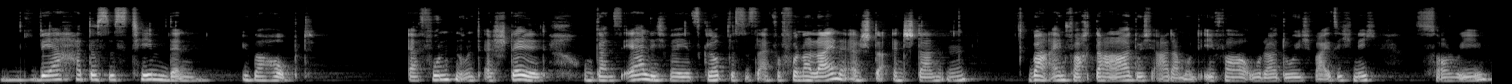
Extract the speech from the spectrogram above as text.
Wer hat das System denn überhaupt erfunden und erstellt? Und ganz ehrlich, wer jetzt glaubt, das ist einfach von alleine entstanden, war einfach da durch Adam und Eva oder durch, weiß ich nicht, sorry,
